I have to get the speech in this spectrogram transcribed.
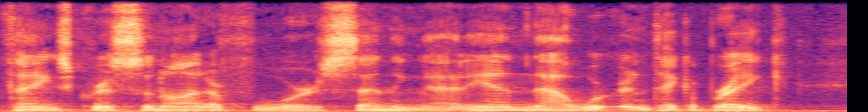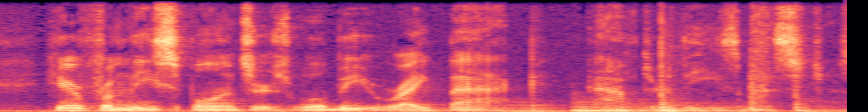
thanks, Chris Sainato, for sending that in. Now, we're going to take a break hear from these sponsors. We'll be right back after these messages.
